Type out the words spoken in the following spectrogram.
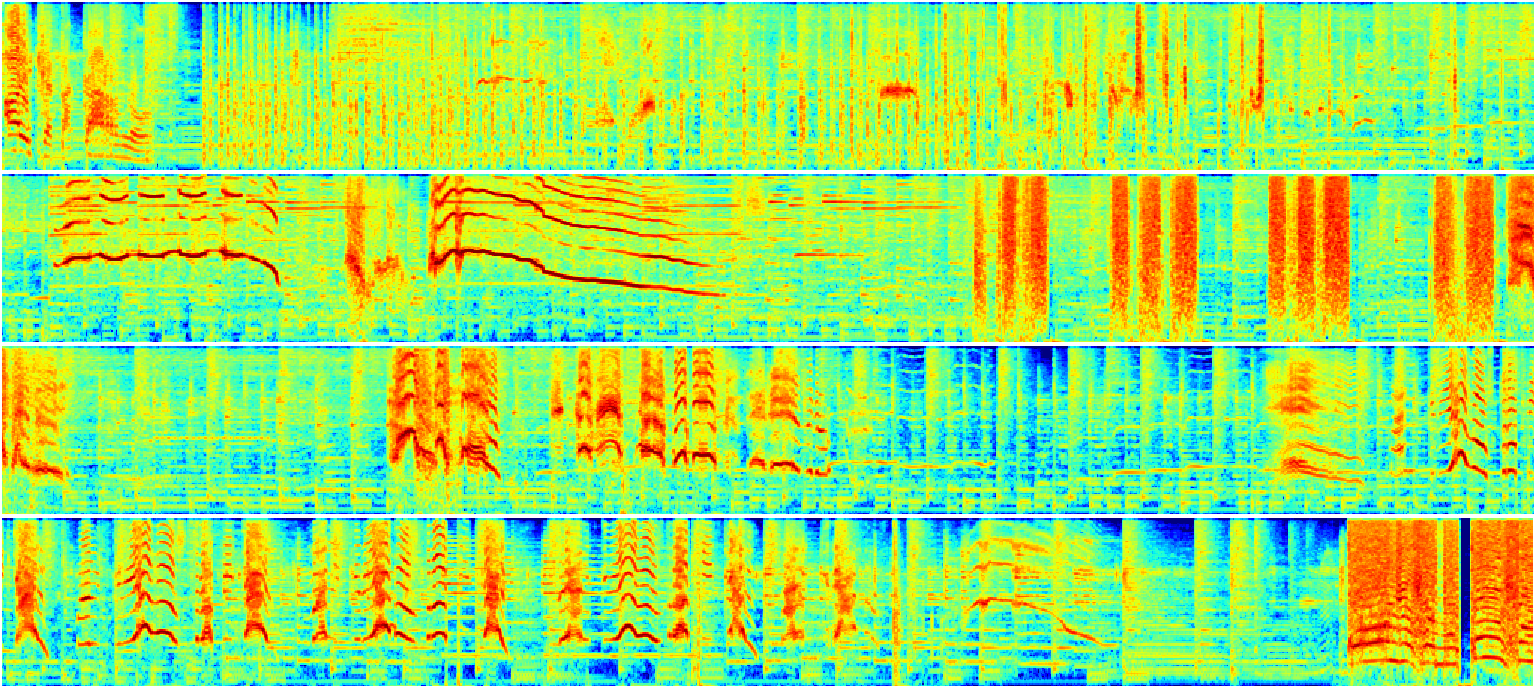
Hay que atacarlos. ¡Mi cabeza! ¡Cerebro! ¡Eh! ¡Malcriados tropical! ¡Malcriados tropical! ¡Malcriados tropical! ¡Malcriados tropical! ¡Malcriados! ¡Oye,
